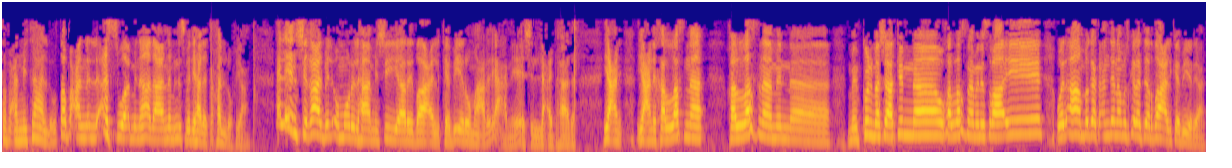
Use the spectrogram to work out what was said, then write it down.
طبعا مثال وطبعا الأسوأ من هذا أنا بالنسبة لي هذا تخلف يعني. الانشغال بالأمور الهامشية رضاع الكبير وما يعني إيش اللعب هذا؟ يعني يعني خلصنا خلصنا من آه، من كل مشاكلنا وخلصنا من إسرائيل والآن بقت عندنا مشكلة إرضاع الكبير يعني.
